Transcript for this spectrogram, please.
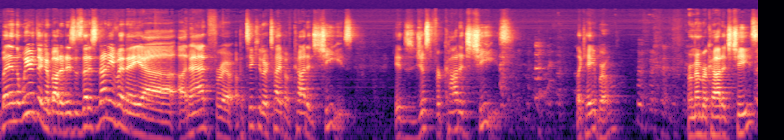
But and the weird thing about it is, is that it's not even a uh, an ad for a, a particular type of cottage cheese. It's just for cottage cheese. Like, hey, bro, remember cottage cheese?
